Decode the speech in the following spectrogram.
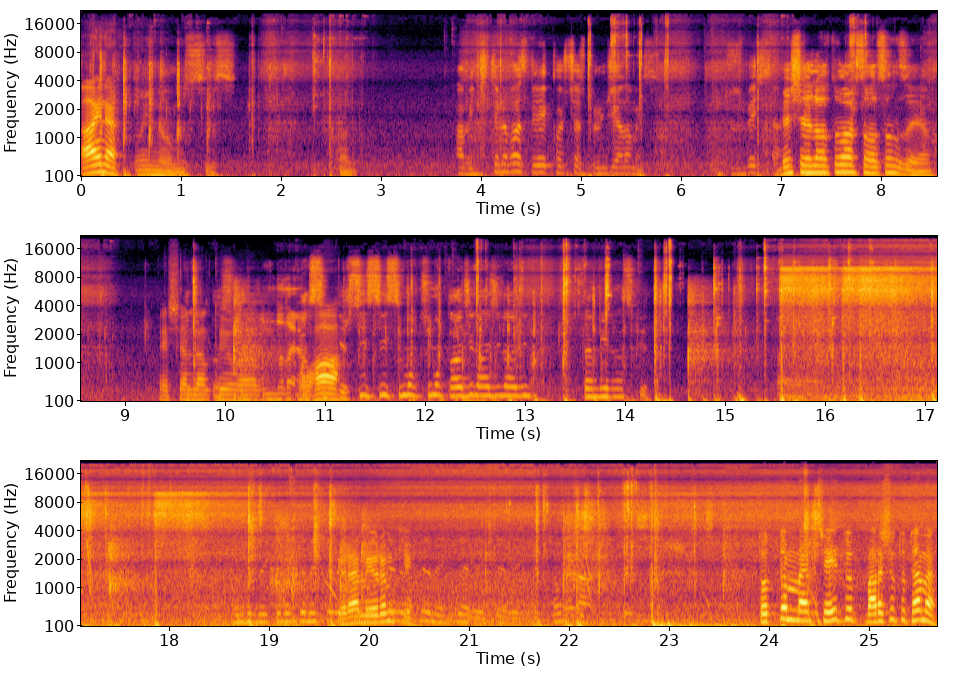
Aynen. Oynamış siz. Abi kitini bas direkt koşacağız. Turuncuyu alamayız. 35 saniye. 556 varsa alsanıza ya. 556 yok abi. Bunda da yok. Oha. Siktir. Sis sis smoke smoke acil acil acil. Üstten bir yerden sıkıyor. Dur dur bekle bekle bekle. Göremiyorum bekle, ki. Bekle bekle bekle bekle. Çabuk. Ver abi. Tuttum ben şeyi tut. Barış'ı tut hemen.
